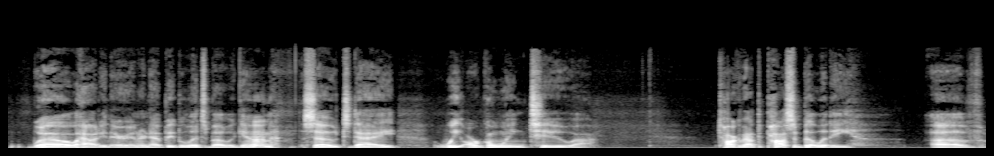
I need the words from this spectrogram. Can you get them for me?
Well, howdy there, Internet people. It's Beau again. So, today we are going to uh, talk about the possibility of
